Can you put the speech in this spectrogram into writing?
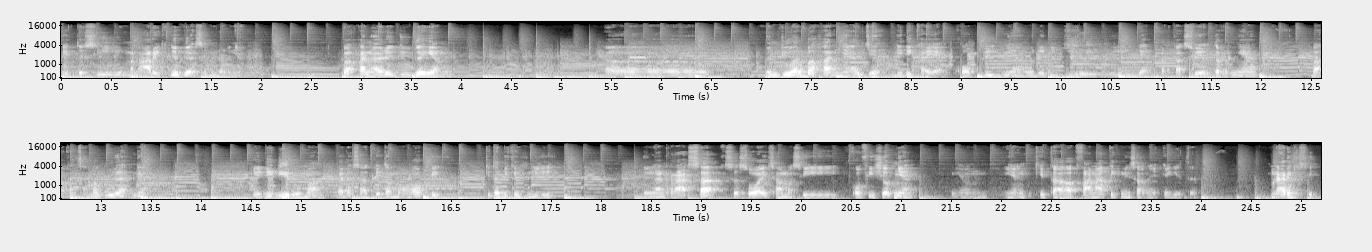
Itu sih menarik juga sebenarnya. Bahkan ada juga yang uh, menjual bahannya aja, jadi kayak kopinya udah digiling dan kertas filternya, bahkan sama gulanya jadi di rumah pada saat kita mau ngopi, kita bikin sendiri dengan rasa sesuai sama si coffee shopnya yang yang kita fanatik misalnya kayak gitu. Menarik sih.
